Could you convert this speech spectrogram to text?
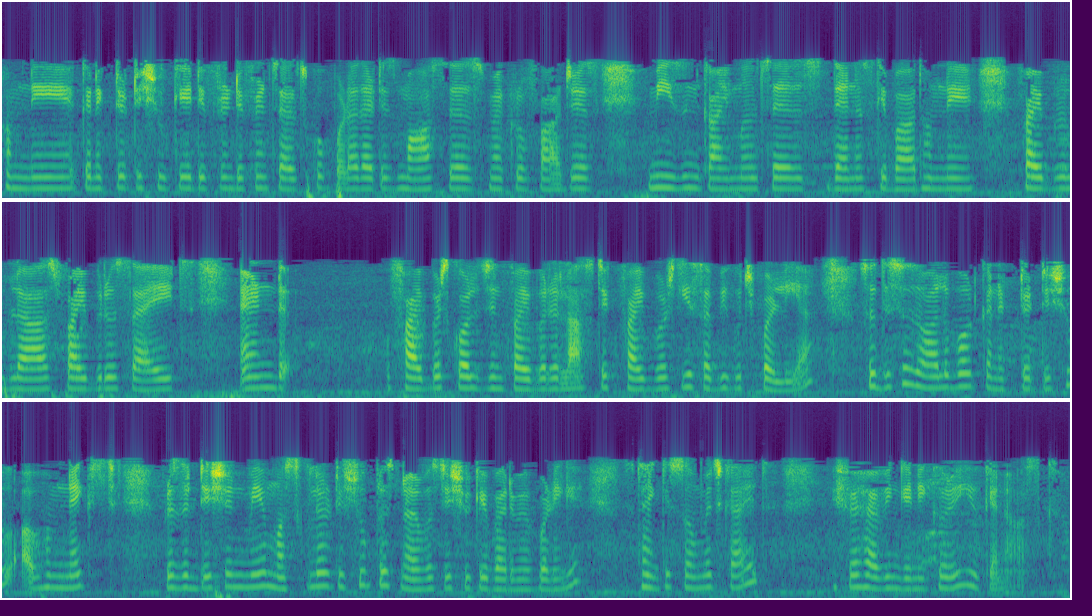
हमने कनेक्टिव टिश्यू के डिफरेंट डिफरेंट सेल्स को पढ़ा। That is mast cells macrophages mesenchymal cells then उसके बाद हमने fibroblast fibrocytes and fibres collagen fibre elastic fibres ये सभी कुछ पढ़ लिया। So this is all about connected tissue अब हम नेक्स्ट प्रेजेंटेशन में muscular tissue plus nervous tissue के बारे में पढ़ेंगे। Thank you so much guys if you having any query you can ask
